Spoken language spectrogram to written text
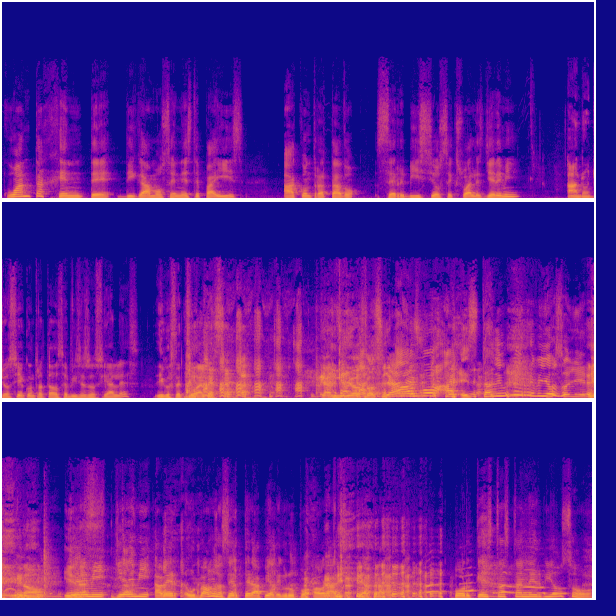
¿cuánta gente, digamos, en este país ha contratado servicios sexuales? Jeremy. Ah, no, yo sí he contratado servicios sociales, digo sexuales. Amo, ah, está de un nervioso, Jeremy. No. y Jeremy, Jeremy, a ver, vamos a hacer terapia de grupo ahora al psiquiatra. ¿Por qué estás tan nervioso?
